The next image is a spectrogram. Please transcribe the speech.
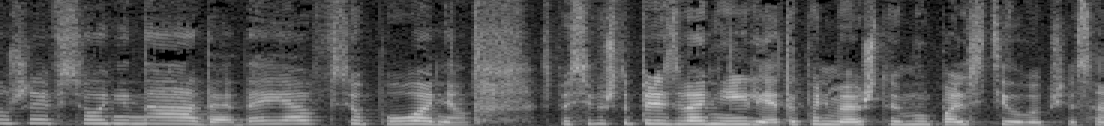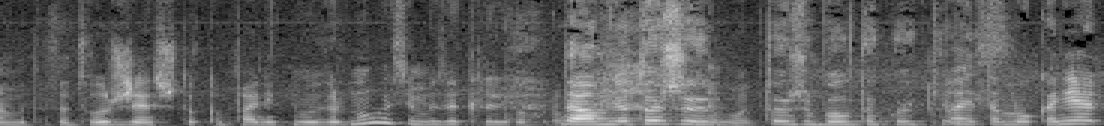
уже все не надо, да я все понял, спасибо, что перезвонили. Я так понимаю, что ему польстил вообще сам этот вот жест, что компания к нему вернулась, и мы закрыли вопрос. Да, у меня тоже, вот. тоже был такой кейс. Поэтому, конечно,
